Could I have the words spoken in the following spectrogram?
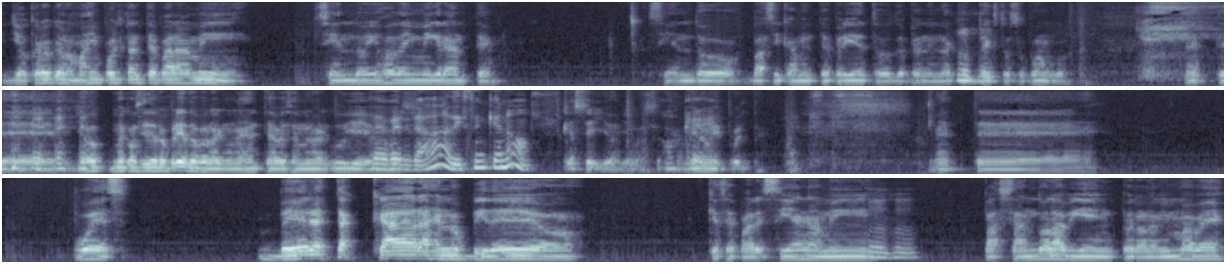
yo creo que lo más importante para mí, siendo hijo de inmigrante, siendo básicamente prieto, dependiendo del contexto, supongo. Este, yo me considero prieto, pero alguna gente a veces me orgullo. De verdad, dicen que no. ¿Qué sé yo? Yo no sé. A mí no me importa. Este. Pues. Ver a estas caras en los videos que se parecían a mí, pasándola bien, pero a la misma vez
